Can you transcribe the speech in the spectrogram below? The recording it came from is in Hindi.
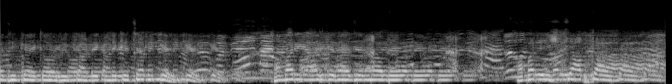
बाबा जी का एक और रिकॉर्डिंग लेके चलेंगे। हमारी आज के राजेंद्र हमारे स्टाफ का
